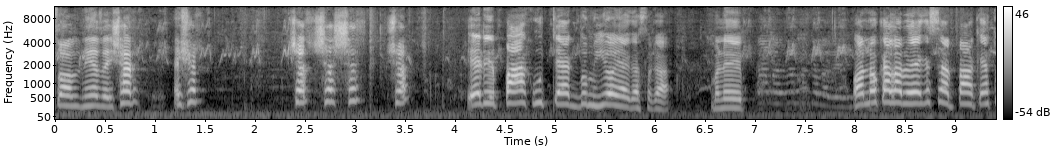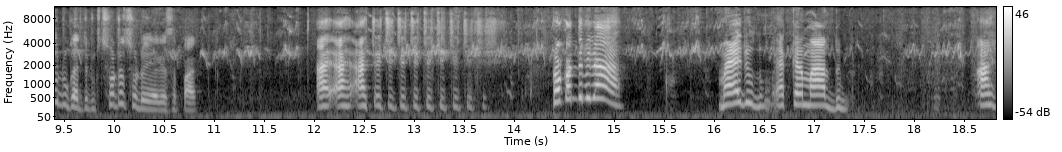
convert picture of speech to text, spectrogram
চল নিয়ে যাই সার এই সার সার সার সার সার এটির পাক উঠতে একদম ইয়ে হয়ে গেছে গা মানে অন্য কালার হয়ে গেছে আর পাক এতটুকু এতটুকু ছোটো ছোটো হয়ে গেছে পাক আয় আয় আয় চি চি চি চি চুচি ঠকর দিবি না মায়ের একটা মার দিবি আয়।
